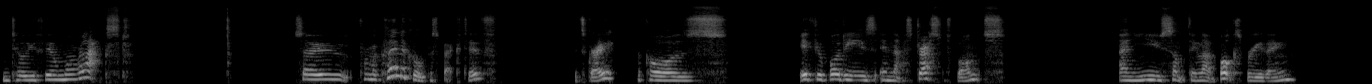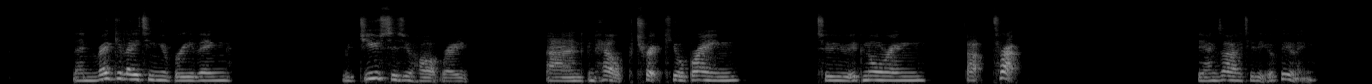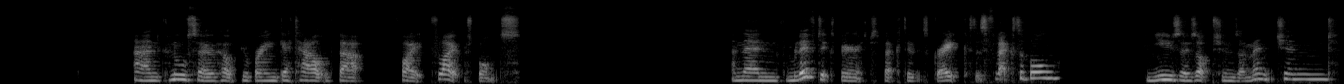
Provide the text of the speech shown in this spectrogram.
until you feel more relaxed. So, from a clinical perspective, it's great because if your body's in that stress response and you use something like box breathing, then regulating your breathing reduces your heart rate and can help trick your brain to ignoring that threat, the anxiety that you're feeling. And can also help your brain get out of that fight flight response and then from a lived experience perspective, it's great because it's flexible. Use those options I mentioned.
